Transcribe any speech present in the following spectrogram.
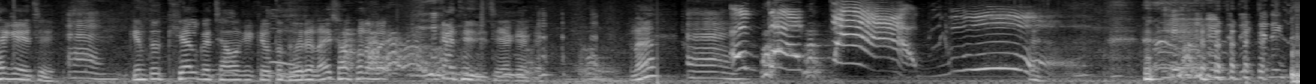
থেকে আছে হ্যাঁ। কিন্তু খেয়াল করছে আমাকে কেউ তো ধরে নাই সখন আমার কাছে দিচ্ছে একা একা। না? দেখছ দেখছ।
